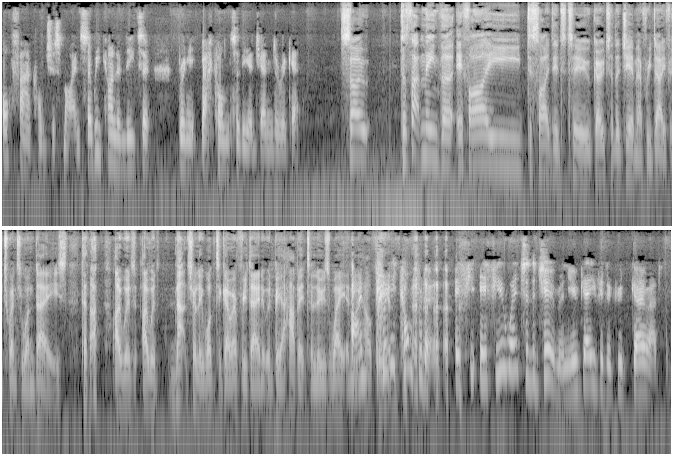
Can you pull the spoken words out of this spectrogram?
off our conscious mind. So we kind of need to bring it back onto the agenda again. So does that mean that if I decided to go to the gym every day for 21 days, then I would I would naturally want to go every day, and it would be a habit to lose weight and eat I'm healthy? I'm pretty and... confident if you, if you went to the gym and you gave it a good go, Adam, at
